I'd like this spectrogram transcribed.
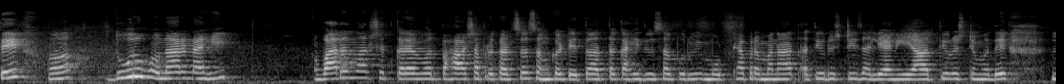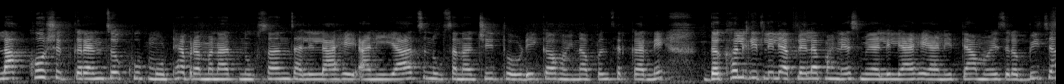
ते दूर होणार नाही. वारंवार शेतकऱ्यांवर पहा अशा प्रकारचं संकट येतं. आता काही दिवसापूर्वी मोठ्या प्रमाणात अतिवृष्टी झाली आणि या अतिवृष्टीमध्ये लाखो शेतकऱ्यांचं खूप मोठ्या प्रमाणात नुकसान झालेलं आहे आणि याच नुकसानाची थोडी का होईना पण सरकारने दखल घेतलेली आपल्याला पाहण्यास मिळालेली आहे आणि त्यामुळेच रब्बीच्या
